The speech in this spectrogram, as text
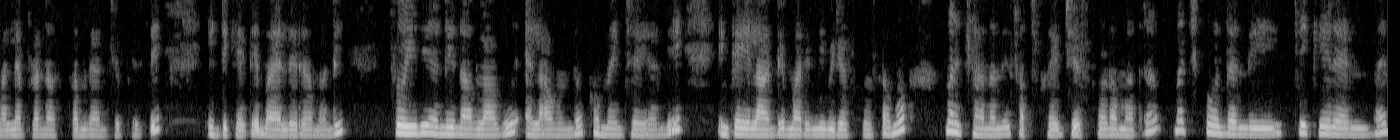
మళ్ళీ ఎప్పుడన్నా వస్తాంలే అని చెప్పేసి ఇంటికైతే బయలుదేరామండి. సో, ఇది అండి నా వ్లాగు. ఎలా ఉందో కామెంట్ చేయండి. ఇంకా ఇలాంటి మరిన్ని వీడియోస్ కోసము మన ఛానల్‌ని సబ్స్క్రైబ్ చేసుకోవడం మాత్రం మర్చిపోవద్దండి. Take care and bye bye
